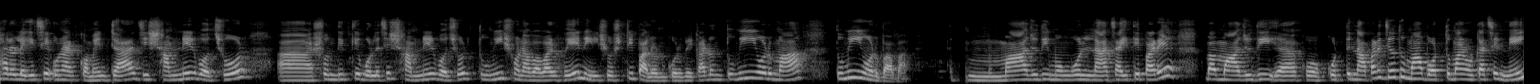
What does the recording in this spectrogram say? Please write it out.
ভালো লেগেছে ওনার কমেন্টটা যে সামনের বছর সন্দীপকে বলেছে, সামনের বছর তুমি সোনা বাবার হয়ে নীলষষ্ঠী পালন করবে। কারণ তুমিই ওর মা, তুমিই ওর বাবা। মা যদি মঙ্গল না চাইতে পারে বা মা যদি করতে না পারে, যেহেতু মা বর্তমান ওর কাছে নেই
